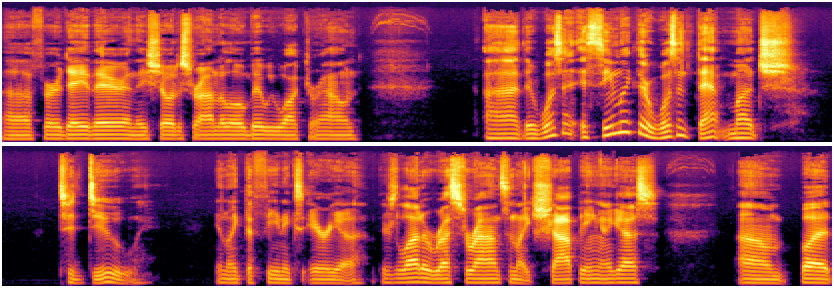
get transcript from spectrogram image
uh, for a day there, and they showed us around a little bit. We walked around. Uh, there wasn't. It seemed like there wasn't that much to do in like the Phoenix area. There's a lot of restaurants and like shopping, I guess. Um, but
